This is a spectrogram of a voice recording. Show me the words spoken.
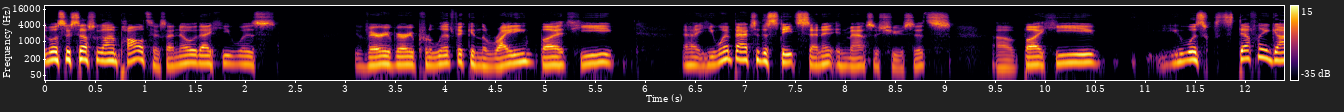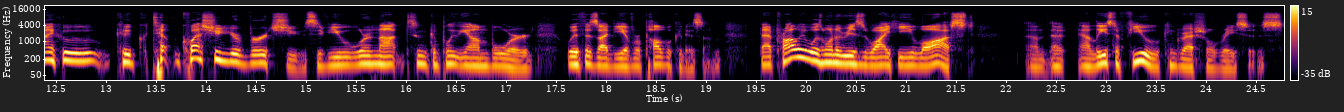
the most successful guy in politics. I know that he was very, very prolific in the writing, but he uh, he went back to the state senate in Massachusetts. Uh, but he he was definitely a guy who could t- question your virtues if you were not completely on board with his idea of republicanism. That probably was one of the reasons why he lost um, a, at least a few congressional races.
